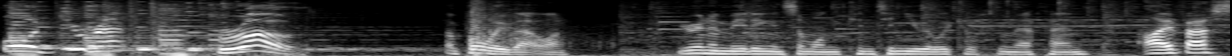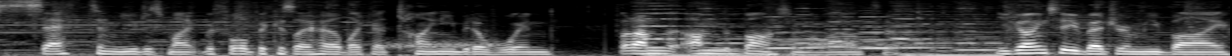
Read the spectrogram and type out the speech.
or drowned? Bro. Oh, probably that one. You're in a meeting and someone continually clicking their pen. I've asked Seth to mute his mic before because I heard like a tiny bit of wind. But I'm the, I'm the boss, I'm allowed to. You go into your bedroom, you buy...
